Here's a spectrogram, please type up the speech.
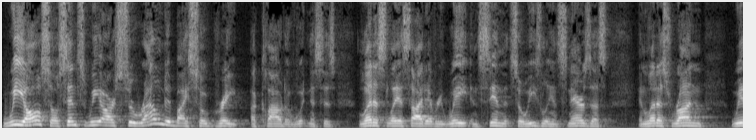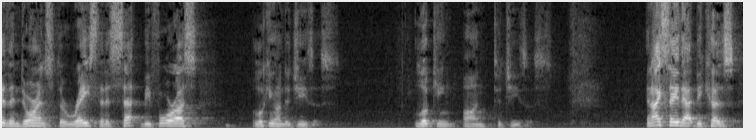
we also, since we are surrounded by so great a cloud of witnesses, let us lay aside every weight and sin that so easily ensnares us, and let us run with endurance the race that is set before us, looking unto Jesus. Looking on to Jesus. And I say that because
